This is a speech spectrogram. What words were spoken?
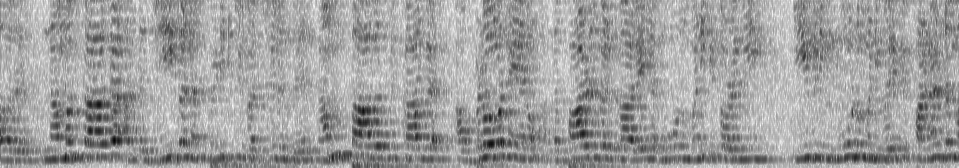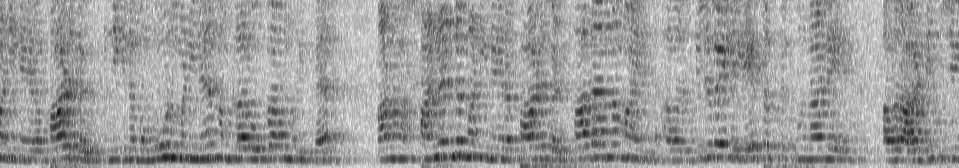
அவர் நமக்காக அந்த ஜீவனை பிடிச்சு வச்சிருந்து நம் பாவத்துக்காக அவ்வளோ நேரம் அந்த பாடுகள் காலையில மூணு மணிக்கு தொடங்கி ஈவினிங் மூணு மணி வரைக்கும் பன்னெண்டு மணி நேரம் பாடுகள். இன்னைக்கு நம்ம மூணு மணி நேரம் நம்மளால உட்கார முடியல. ஆனா பன்னெண்டு மணி நேர பாடுகள் சாதாரணமா இல்லை. அவர் சிலுவையில ஏற்றுறதுக்கு முன்னாலே அவரை அடிச்சு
